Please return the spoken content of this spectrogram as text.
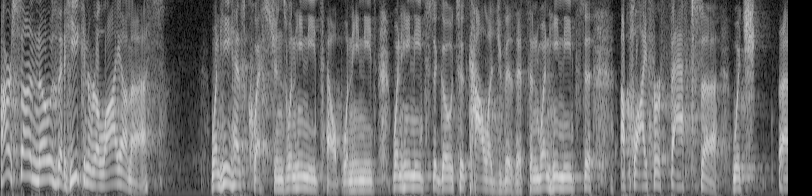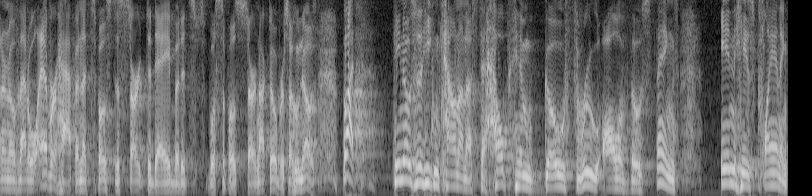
Our son knows that he can rely on us when he has questions, when he needs help, when he needs, when he needs to go to college visits, and when he needs to apply for FAFSA, which I don't know if that will ever happen. It's supposed to start today, but it's was supposed to start in October, so who knows? But he knows that he can count on us to help him go through all of those things in his planning.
